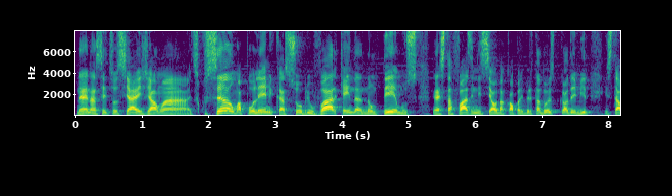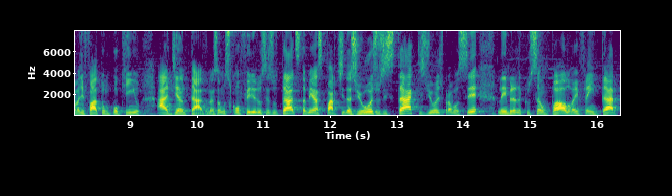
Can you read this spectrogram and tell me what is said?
né, nas redes sociais já uma discussão, uma polêmica sobre o VAR, que ainda não temos nesta fase inicial da Copa Libertadores, porque o Ademir estava de fato um pouquinho adiantado. Nós vamos conferir os resultados, também as partidas de hoje, os destaques de hoje para você. Lembrando que o São Paulo vai enfrentar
